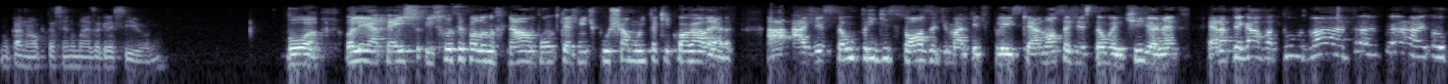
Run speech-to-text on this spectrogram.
no canal que está sendo mais agressivo. Né? Boa. Olha, até isso, isso que você falou no final um ponto que a gente puxa muito aqui com a galera. A, a, gestão preguiçosa de marketplace, que é a nossa gestão antiga, né? Era pegava tudo, ah, tá, tá, eu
